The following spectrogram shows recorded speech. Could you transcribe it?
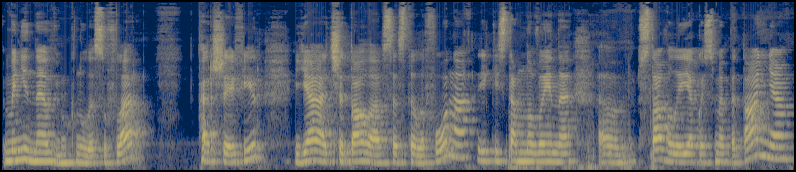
мені не ввімкнули суфлер. Перший ефір. Я читала все з телефона, якісь там новини, ставили якось ми питання.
